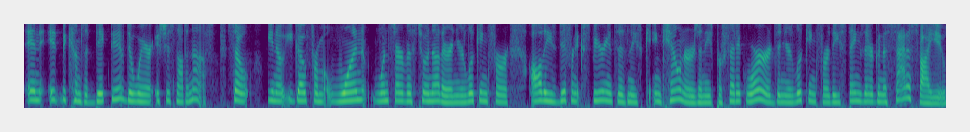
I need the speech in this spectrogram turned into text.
And it becomes addictive to where it's just not enough. So you know you go from one one service to another and you're looking for all these different experiences and these encounters and these prophetic words and you're looking for these things that are going to satisfy you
